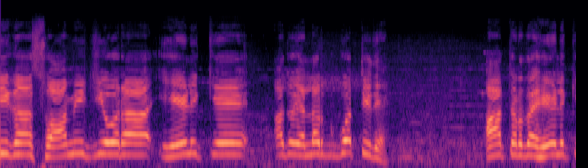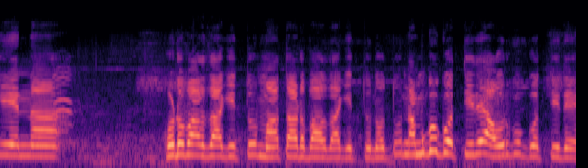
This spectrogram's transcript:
ಈಗ ಸ್ವಾಮೀಜಿಯವರ ಹೇಳಿಕೆ ಅದು ಎಲ್ಲರಿಗೂ ಗೊತ್ತಿದೆ. ಆ ಥರದ ಹೇಳಿಕೆಯನ್ನು ಕೊಡಬಾರ್ದಾಗಿತ್ತು, ಮಾತಾಡಬಾರ್ದಾಗಿತ್ತು ಅನ್ನೋದು ನಮಗೂ ಗೊತ್ತಿದೆ, ಅವ್ರಿಗೂ ಗೊತ್ತಿದೆ.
